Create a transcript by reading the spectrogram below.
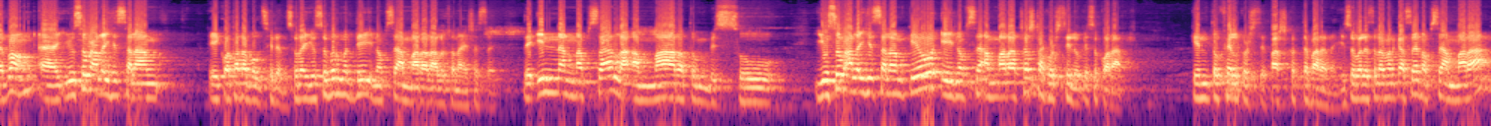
এবং ইউসুফ আলহিসাম এই কথাটা বলছিলেন। সুরা ইউসুফের মধ্যে নফসে আম্মারার আলোচনা এসেছে। যে, ইন্নান নফসা লা আম্মারাতুম বিসু ইউসুফ আলহিসামকেও এই নফসে আম্মারা চেষ্টা করছিল কিছু করার। কিন্তু ফেল করছে, পাশ করতে পারে না ইউসুফ আলাইসাল্লামের কাছে নফসে আম্মারা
